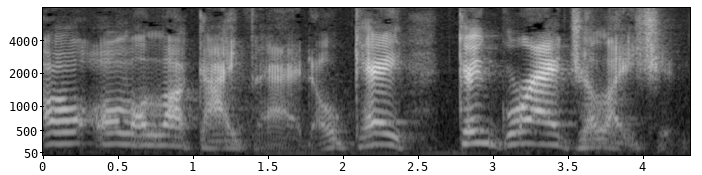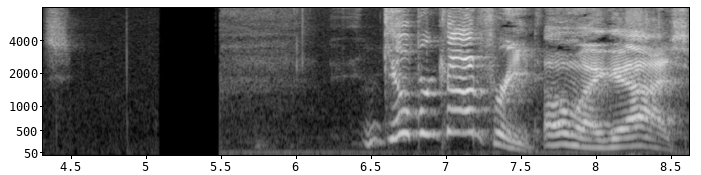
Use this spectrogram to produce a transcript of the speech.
all, all the luck I've had, okay? Congratulations. Gilbert Gottfried. Oh my gosh.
